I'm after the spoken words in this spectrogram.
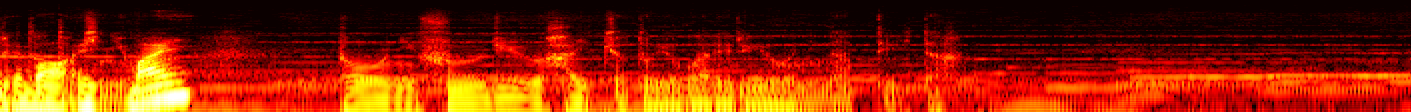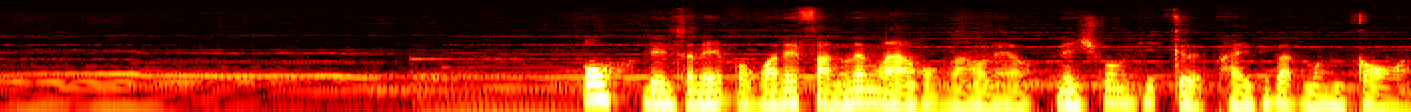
れ จะ た บอกอี 時 ก に ไหม はとうに風流廃墟と呼ばれるようになっていた โอ้เดนสเลฟบอกว่าได้ฟังเรื่องราวของเราแล้ว ในช่วงที่เกิดภัยพิบัติมังกร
